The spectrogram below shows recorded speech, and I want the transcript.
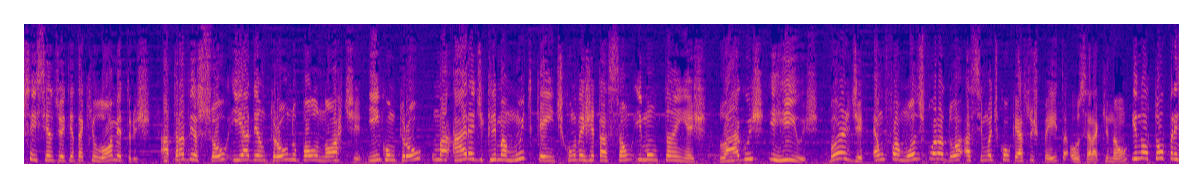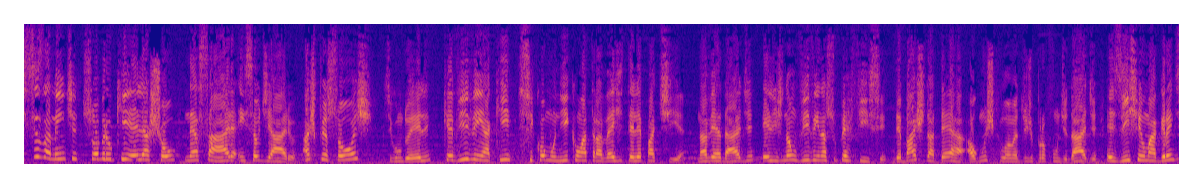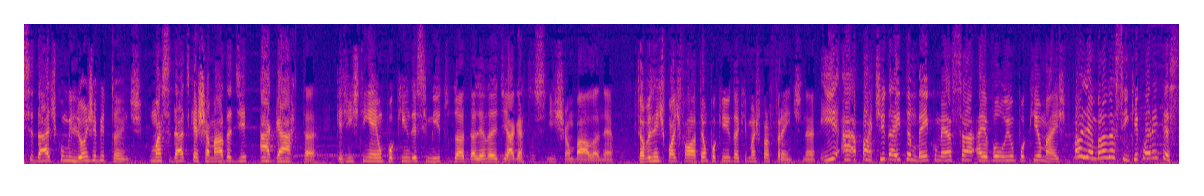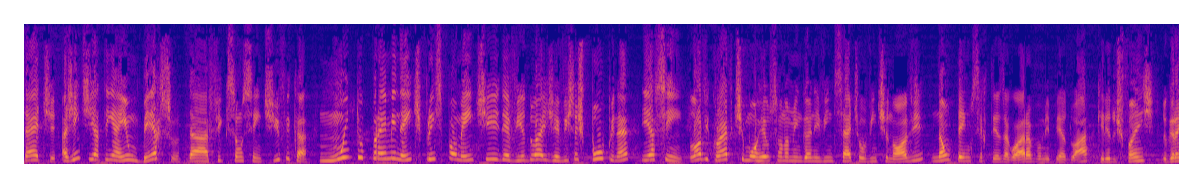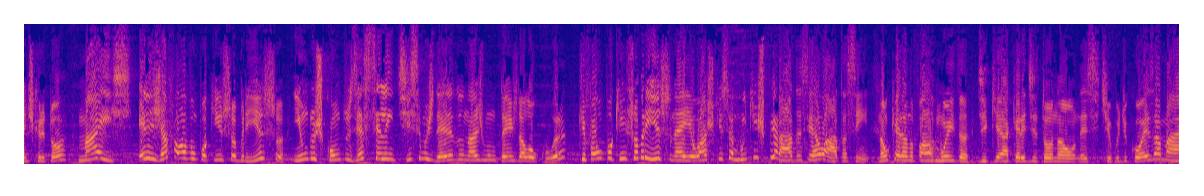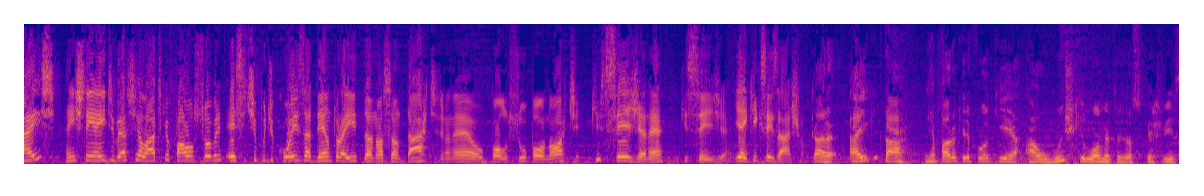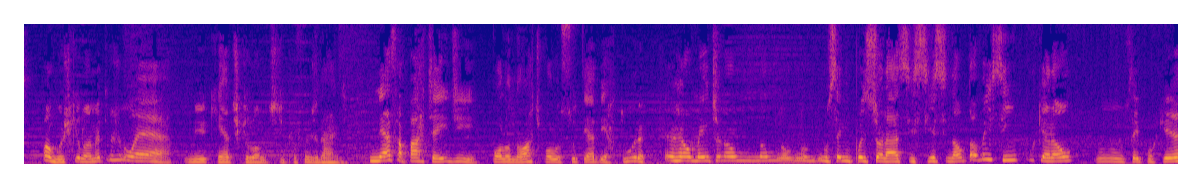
3.680 quilômetros atravessou e adentrou no Polo Norte e encontrou uma área de clima muito quente, com vegetação e montanhas, lagos e rios. Bird é um famoso explorador acima de qualquer suspeita, ou será que não, e notou precisamente sobre o que ele achou nessa área em seu diário. As pessoas segundo ele, que vivem aqui se comunicam através de telepatia. Na verdade, eles não vivem na superfície. Debaixo da Terra, alguns quilômetros de profundidade, existe uma grande cidade com milhões de habitantes. Uma cidade que é chamada de Agartha. Que a gente tem aí um pouquinho desse mito da, da lenda de Agartha e Shambhala, né? Talvez a gente pode falar até um pouquinho daqui mais pra frente, né? E a, a partir daí também começa a evoluir um pouquinho mais. Mas lembrando assim, que 47, a gente já tem aí um berço da ficção científica muito preeminente, principalmente devido às revistas Pulp, né? E assim, Lovecraft morreu, se eu não me engano, em 27 ou 29, não tenho certeza agora, vou me perdoar, queridos fãs do grande escritor, mas ele já falava um pouquinho sobre isso em um dos contos excelentíssimos dele do Nas Montanhas da Loucura, que fala um pouquinho sobre isso, né? E eu acho que isso é muito inspirado, esse relato, assim. Não querendo falar muito de que acreditou ou não nesse tipo de coisa, mas a gente tem aí diversos relatos que falam sobre esse tipo de coisa dentro aí da nossa Antártida, né? O Polo Sul, Polo Norte, que seja, né? que seja. E aí, o que, que, vocês acham? Cara, aí que tá. Reparou que ele falou que é a alguns quilômetros da superfície? Alguns quilômetros não é 1.500 quilômetros de profundidade nessa parte aí de Polo Norte, Polo Sul ter abertura, eu realmente não, não, não, não, sei me posicionar se sim, se não. Talvez sim, por que não? Não sei porquê.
